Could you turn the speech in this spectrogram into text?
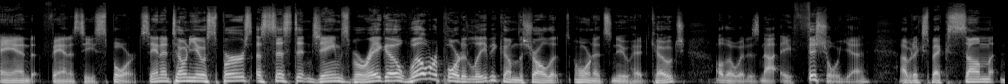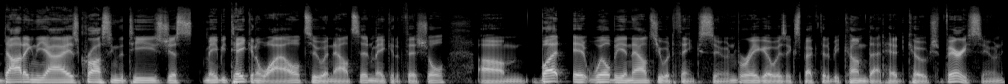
and fantasy sports. San Antonio Spurs assistant James Borrego will reportedly become the Charlotte Hornets' new head coach, although it is not official yet. I would expect some dotting the I's, crossing the T's, just maybe taking a while to announce it, make it official. Um, but it will be announced, you would think, soon. Borrego is expected to become that head coach very soon.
